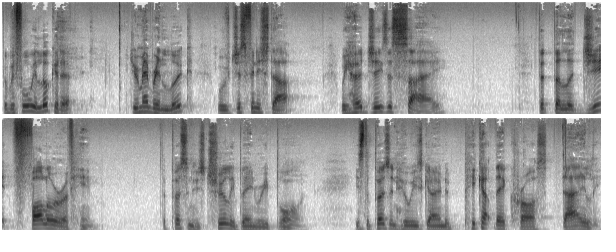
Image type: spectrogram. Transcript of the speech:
But before we look at it, do you remember in Luke, we've just finished up, we heard Jesus say, that the legit follower of Him, the person who's truly been reborn, is the person who is going to pick up their cross daily,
